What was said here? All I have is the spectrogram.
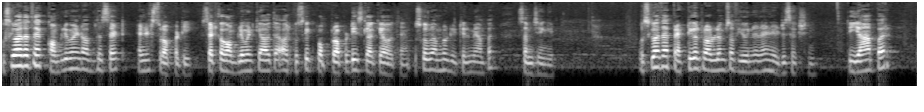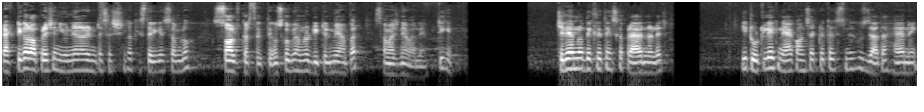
उसके बाद आता है complement of the set and its property set का कॉम्प्लीमेंट क्या होता है और उसके प्रॉपर्टीज़ क्या क्या होते हैं, उसको भी हम लोग डिटेल में यहाँ पर समझेंगे। उसके बाद है practical problems of union and intersection तो यहाँ पर प्रैक्टिकल ऑपरेशन यूनियन और इंटरसेक्शन का किस तरीके से हम लोग सॉल्व कर सकते हैं, उसको भी हम लोग डिटेल में यहाँ पर समझने वाले हैं, ठीक है? चलिए हम लोग देख लेते हैं इसका प्रायर नॉलेज ये टोटली एक नया कॉन्सेप्ट है तो इसमें कुछ ज़्यादा है नहीं,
